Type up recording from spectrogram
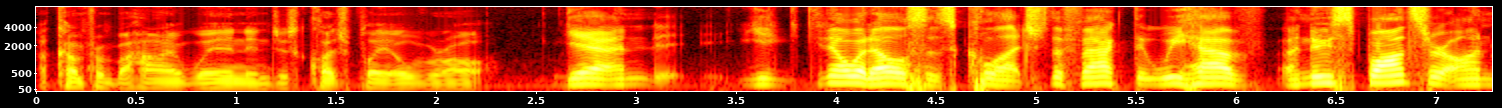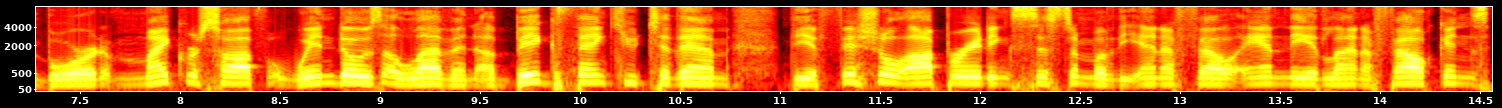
a come from behind win and just clutch play overall. Yeah, and you, you know what else is clutch? The fact that we have a new sponsor on board, Microsoft Windows 11. A big thank you to them, the official operating system of the NFL and the Atlanta Falcons.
